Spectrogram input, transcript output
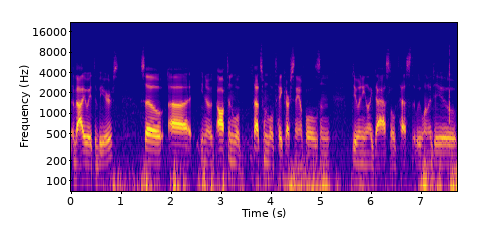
evaluate the beers. So uh, you know, often we'll that's when we'll take our samples and do any like diacetyl tests that we want to do,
